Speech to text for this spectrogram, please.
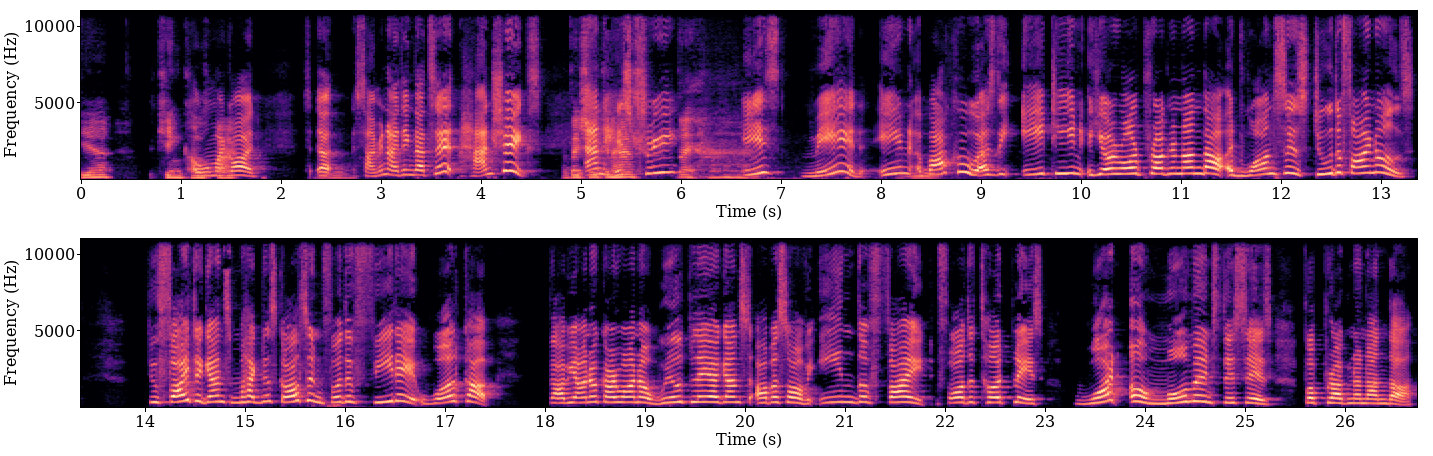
here. The king comes. Oh my back. god. Uh, Yeah. Simon, I think that's it. Handshakes. And shaken hands? history is made in Ooh. Baku as the 18 year old Praggnanandhaa advances to the finals to fight against Magnus Carlsen for the FIDE World Cup. Fabiano Caruana will play against Abasov in the fight for the third place. What a moment this is for Praggnanandhaa.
